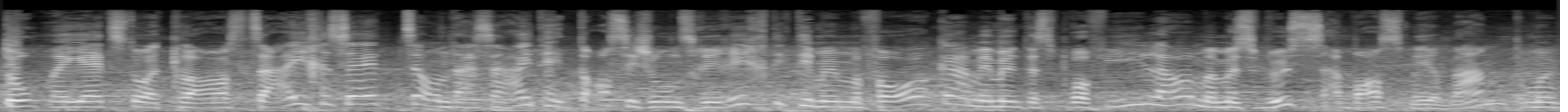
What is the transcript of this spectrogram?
Tut man jetzt ein klares Zeichen setzen und er sagt, hey, das ist unsere Richtung, die müssen wir vorgeben, wir müssen das Profil haben, wir müssen wissen, was wir wollen. Und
